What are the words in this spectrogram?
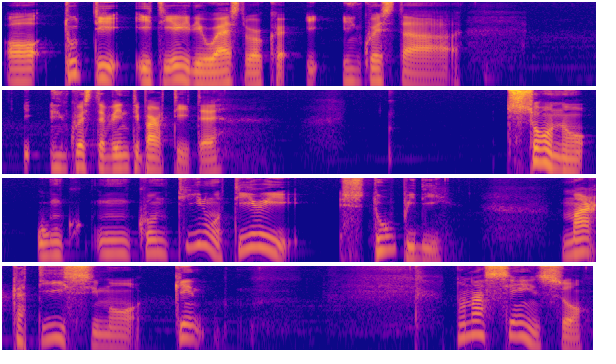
ho tutti i tiri di Westbrook in questa in queste 20 partite sono un, un continuo tiri stupidi, marcatissimo, che Non ha senso.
